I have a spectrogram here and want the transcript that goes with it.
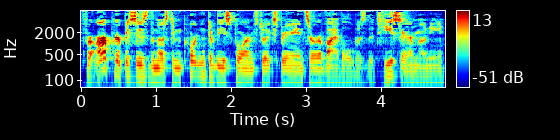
For our purposes, the most important of these forms to experience a revival was the tea ceremony.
